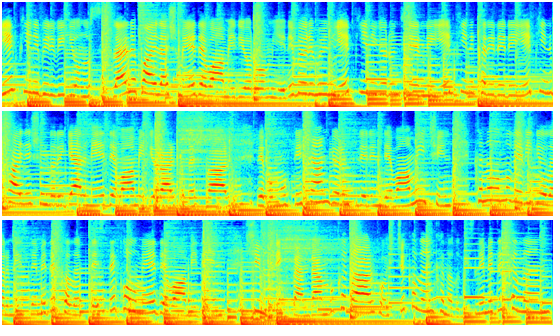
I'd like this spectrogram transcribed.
yepyeni bir videonu sizlerle paylaşmaya devam ediyorum. Yeni bölümün yepyeni görüntülerini, yepyeni kareleri, yepyeni paylaşımları gelmeye devam ediyor arkadaşlar. Ve bu muhteşem görüntülerin devamı için kanalımı ve videolarımı izlemede kalıp destek olmaya devam edin. Şimdilik benden bu kadar. Hoşçakalın. Kanalımı izlemede kalın.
